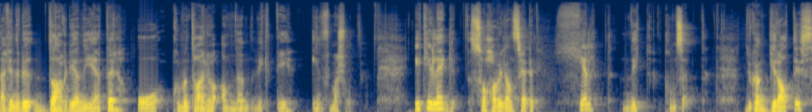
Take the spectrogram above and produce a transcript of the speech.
Der finner du daglige nyheter og kommentarer og annen viktig informasjon. I tillegg så har vi lansert et helt nytt konsept. Du kan gratis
